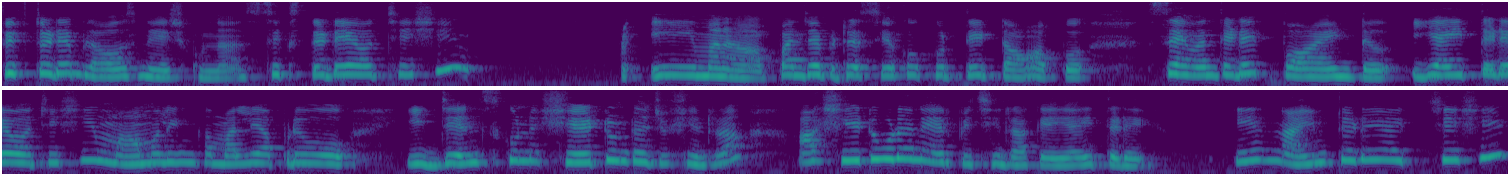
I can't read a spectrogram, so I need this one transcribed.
ఫిఫ్త్ డే బ్లౌజ్ నేర్చుకున్నా. సిక్స్త్ డే వచ్చేసి ఈ మన పంజాబీ డ్రెస్ యొక్క kurti top. Seventh day point. Eighth day వచ్చేసి మామూలు ఇంకా మళ్ళీ అప్పుడు ఈ జెంట్స్కున్న షర్ట్ ఉంటే చూసిండ్రా ఆ షర్ట్ కూడా నేర్పించిండ్రా ఎయిత్ డే? ఈ నైన్త్ డే వచ్చేసి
